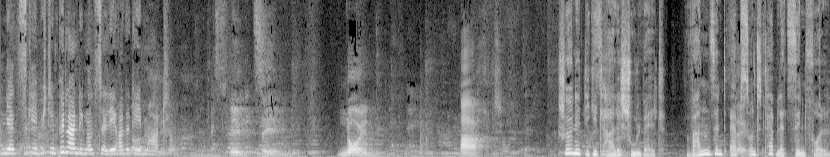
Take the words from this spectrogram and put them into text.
und jetzt gebe ich den Pin ein, den uns der Lehrer gegeben hat. In 10, 9, 8. Schöne digitale Schulwelt. Wann sind Apps und Tablets sinnvoll?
